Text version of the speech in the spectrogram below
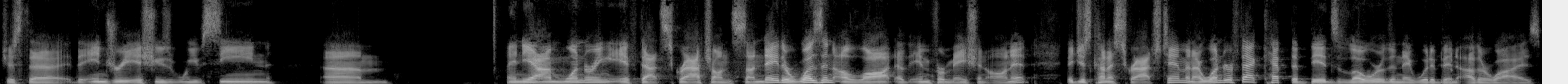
just the the injury issues we've seen. Um, and yeah, I'm wondering if that scratch on Sunday, there wasn't a lot of information on it. They just kind of scratched him. And I wonder if that kept the bids lower than they would have been otherwise,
